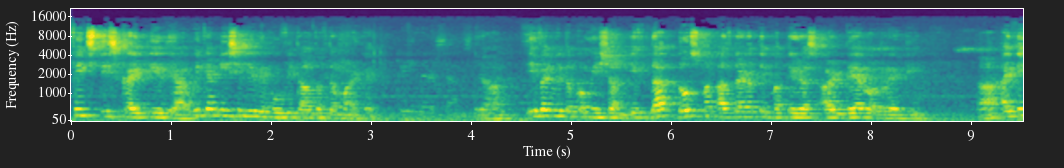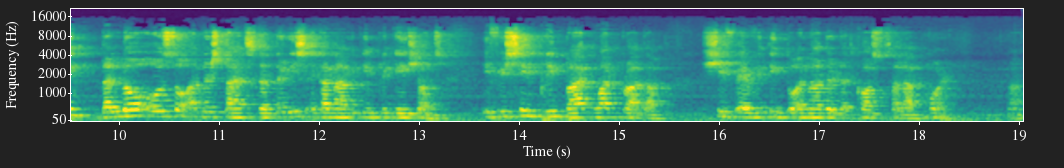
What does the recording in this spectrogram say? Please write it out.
fits this criteria, we can easily remove it out of the market. Yeah. Even with the commission, if that those alternative materials are there already, uh, I think the law also understands that there is economic implications. If you simply ban one product, shift everything to another that costs a lot more. Uh,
